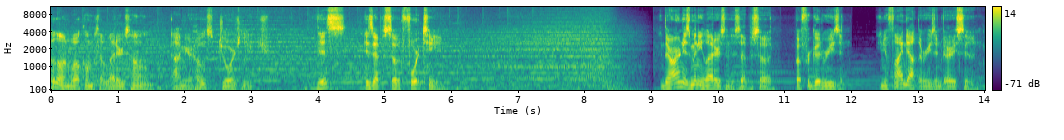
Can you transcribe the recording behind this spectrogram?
Hello and welcome to Letters Home. I'm your host, George Leach. This is episode 14. There aren't as many letters in this episode, but for good reason, and you'll find out the reason very soon.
